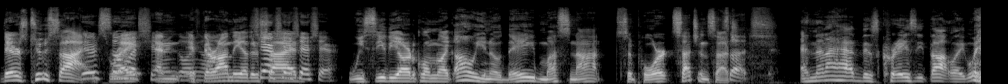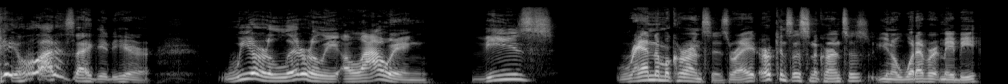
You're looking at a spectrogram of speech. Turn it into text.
there's two sides. There's so right? much sharing and if they're on the other share, side, share, share, share. we see the article and I'm like, oh, you know, they must not support such and such. Such. And then I had this crazy thought like, wait, hold on a second here. We are literally allowing these random occurrences, right? Or consistent occurrences, you know, whatever it may be,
